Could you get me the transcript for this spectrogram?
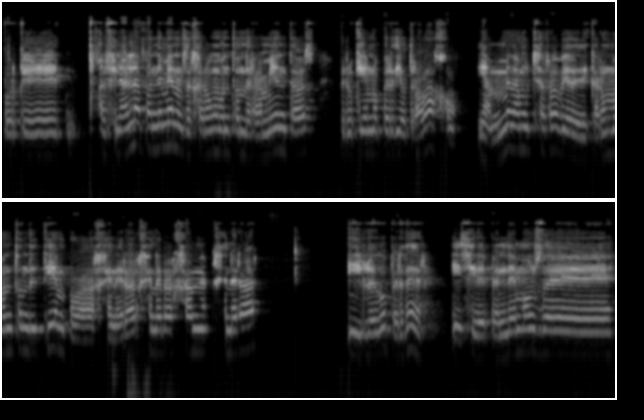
Porque al final la pandemia nos dejaron un montón de herramientas, pero ¿quién no perdió trabajo? Y a mí me da mucha rabia dedicar un montón de tiempo a generar, generar, generar y luego perder. Y si dependemos de,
